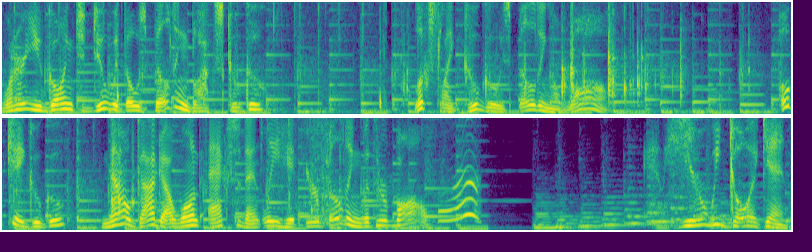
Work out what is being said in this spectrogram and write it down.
What are you going to do with those building blocks, Goo Goo? Looks like Goo Goo is building a wall. Okay, Goo Goo. Now GaaGaa won't accidentally hit your building with her ball. And here we go again.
